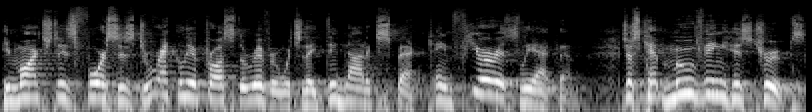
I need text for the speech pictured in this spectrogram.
He marched his forces directly across the river, which they did not expect, came furiously at them, just kept moving his troops,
